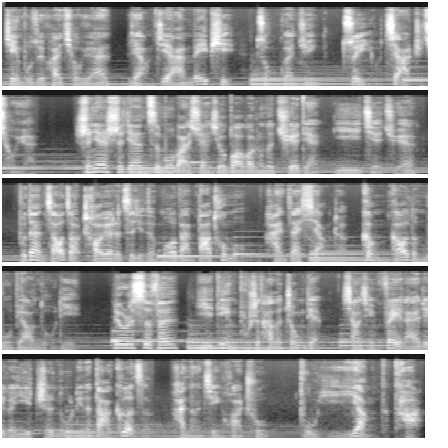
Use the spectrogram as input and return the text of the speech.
进步最快球员，两届 MVP，总冠军，最有价值球员。十年时间，字母把选秀报告中的缺点一一解决，不但早早超越了自己的模板巴图姆，还在想着更高的目标努力。六十四分一定不是他的终点，相信未来这个一直努力的大个子还能进化出。不一样的他。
